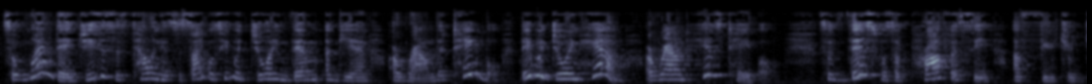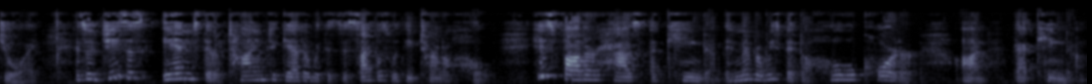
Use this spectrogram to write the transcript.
So one day, Jesus is telling his disciples he would join them again around the table. They would join him around his table. So this was a prophecy of future joy. And so Jesus ends their time together with his disciples with eternal hope. His father has a kingdom. And remember, we spent a whole quarter on that kingdom.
